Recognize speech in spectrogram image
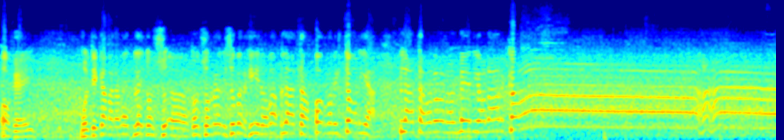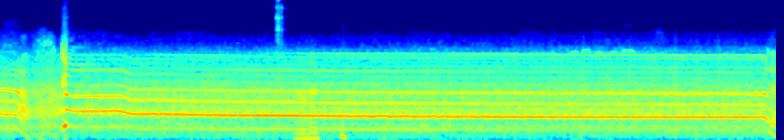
Ok. Multicámara Betplay con su, uh, con su red y super giro. Va Plata por la victoria. Plata, balón al medio, al arco. ¡Gol!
